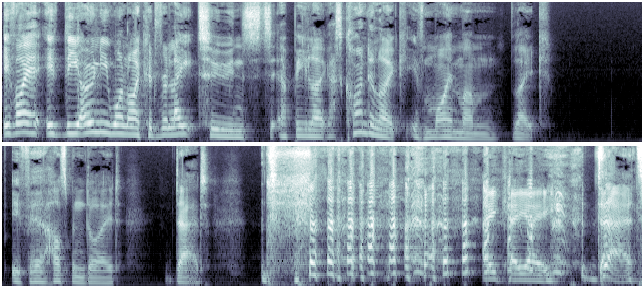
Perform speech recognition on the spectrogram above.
if I if the only one I could relate to, inst- I'd be like that's kind of like if my mum like if her husband died, dad. AKA dad.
